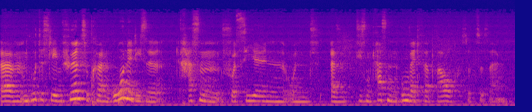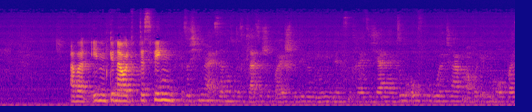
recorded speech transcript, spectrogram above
ähm, ein gutes Leben führen zu können, ohne diese krassen fossilen und also diesen krassen Umweltverbrauch sozusagen. Aber eben genau deswegen, also China ist ja so das klassische Beispiel, die wir in den letzten 30 Jahren halt so aufgeholt haben, aber eben auch was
